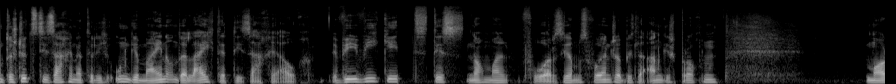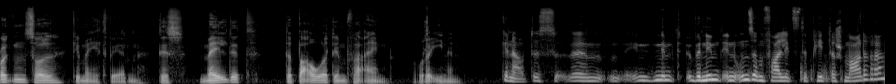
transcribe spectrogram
unterstützt die Sache natürlich ungemein und erleichtert die Sache auch. Wie, wie geht das nochmal vor? Sie haben es vorhin schon ein bisschen angesprochen. Morgen soll gemäht werden. Das meldet der Bauer dem Verein oder Ihnen. Genau, das ähm, nimmt, übernimmt in unserem Fall jetzt der Peter Schmaderer.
